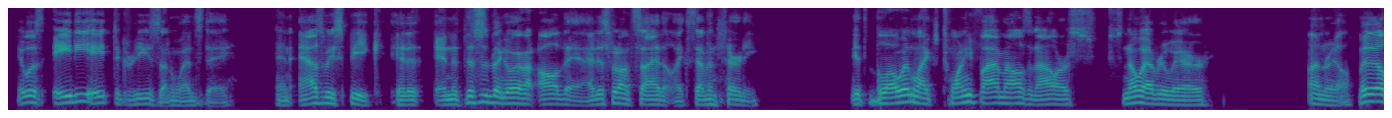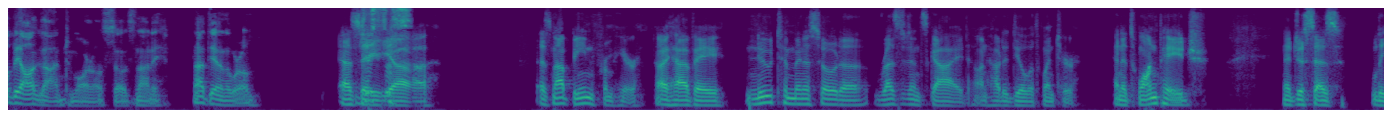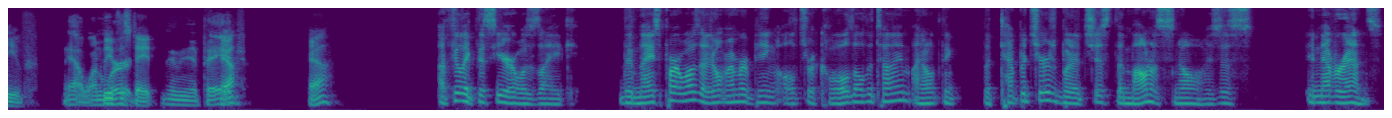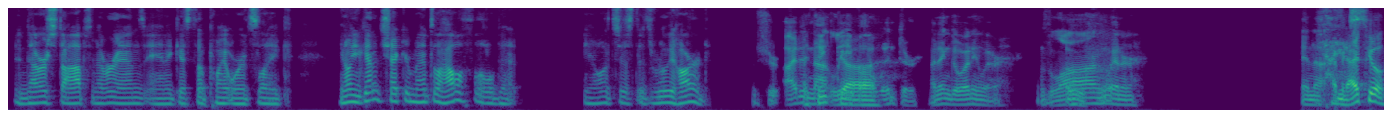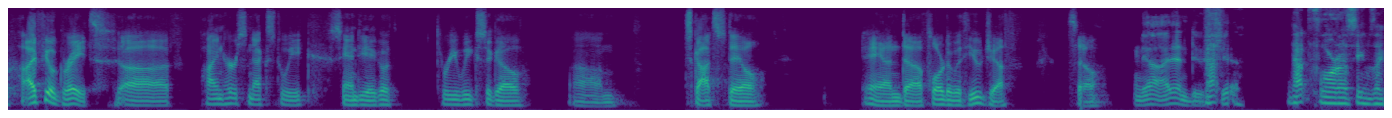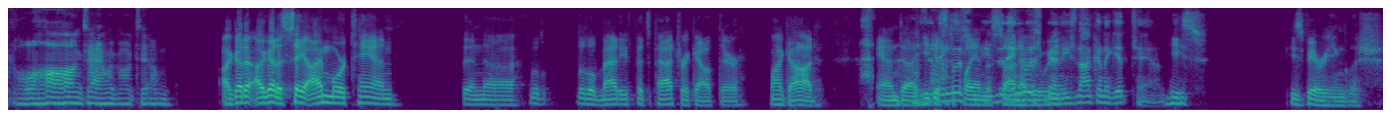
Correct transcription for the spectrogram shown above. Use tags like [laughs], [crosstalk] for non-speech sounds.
It was 88 degrees on Wednesday. And as we speak, it is, and this has been going on all day. I just went outside at like 7:30. It's blowing like 25 miles an hour, snow everywhere. Unreal. But it'll be all gone tomorrow, so it's not a, not the end of the world. As Just a a s- uh, as not being from here, I have a new to Minnesota residence guide on how to deal with winter, and it's one page, and it just says leave, Yeah, one leave word. the state. Maybe a page. Yeah. Yeah, I feel like this year was like the nice part was I don't remember it being ultra cold all the time. I don't think the temperatures, but it's just the amount of snow is just it never ends. It never stops, it never ends, and it gets to the point where it's like, you know, you got to check your mental health a little bit. You know, it's just it's really hard. Sure. I did I not think, leave all uh, winter. I didn't go anywhere. It was a long winter. And uh, I mean, I feel I feel great. Uh, Pinehurst next week, San Diego three weeks ago, um, Scottsdale, and uh, Florida with you, Jeff. So yeah, I didn't do That- shit. That Florida seems like a long time ago, Tim. I gotta I gotta say I'm more tan than uh, little little Matty Fitzpatrick out there. My God, and uh, he He's gets English- to play in the he's an sun every Englishman. week. He's not going to get tan. He's he's very English.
